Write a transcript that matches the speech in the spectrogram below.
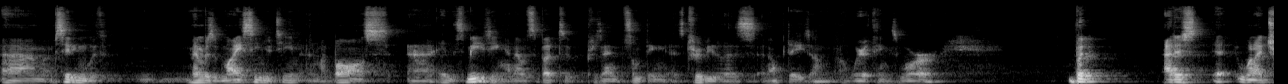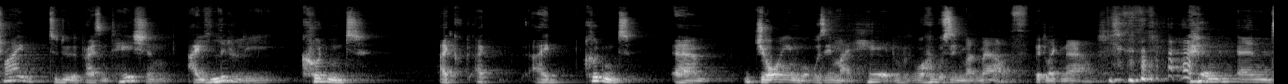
um, I'm sitting with members of my senior team and my boss uh, in this meeting, and I was about to present something as trivial as an update on, on where things were. But at a, uh, when I tried to do the presentation, I literally couldn't. I, I I couldn't um, join what was in my head with what was in my mouth, a bit like now. and, and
